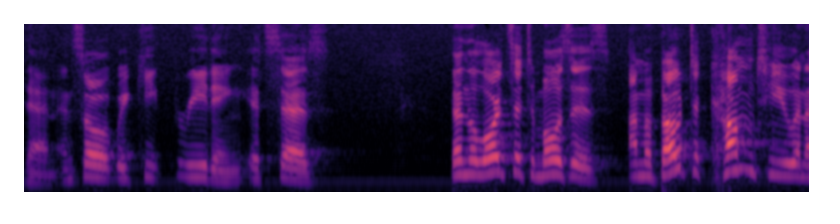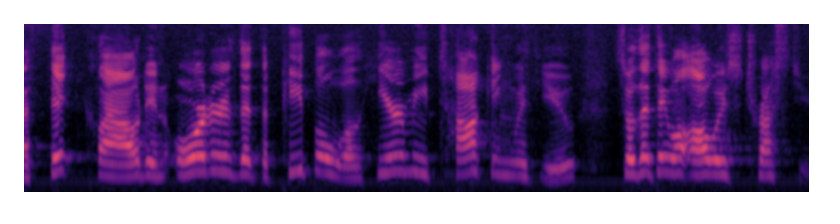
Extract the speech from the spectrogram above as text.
then. And so we keep reading. It says, Then the Lord said to Moses, I'm about to come to you in a thick cloud in order that the people will hear me talking with you so that they will always trust you.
